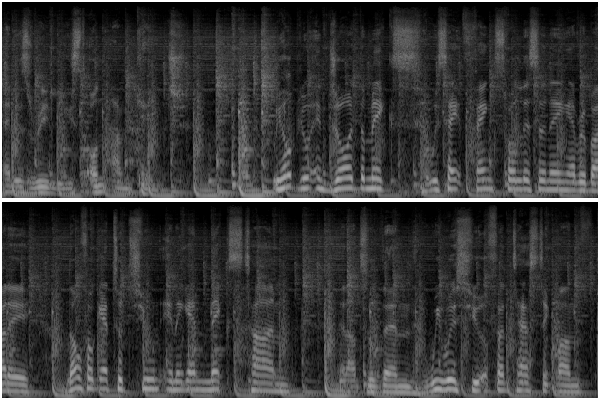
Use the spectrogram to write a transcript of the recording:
and is released on Uncage. We hope you enjoyed the mix. We say thanks for listening, everybody. Don't forget to tune in again next time. And until then, we wish you a fantastic month.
